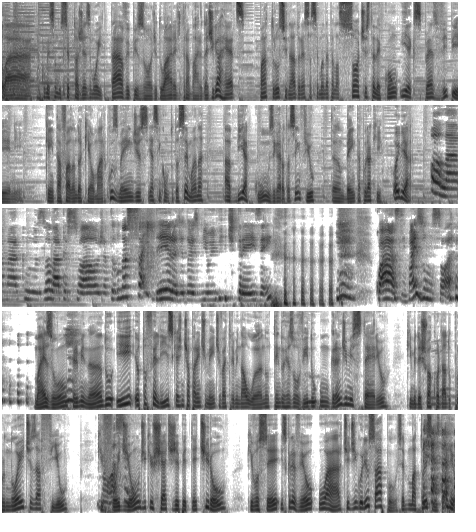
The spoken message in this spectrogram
Olá, está começando o 78º episódio do Área de Trabalho da Gigahertz, patrocinado nessa semana pela Sotes Telecom e Express VPN. Quem está falando aqui é o Marcos Mendes e assim como toda semana, a Bia Kunz e Garota Sem Fio também está por aqui. Oi, Bia! Olá, Marcos! Olá, pessoal! Já estamos na saideira de 2023, hein? Quase, mais um só. Mais um, terminando, e eu tô feliz que a gente aparentemente vai terminar o ano tendo resolvido um grande mistério que me deixou acordado por noites a fio, que Nossa. foi de onde que o chat GPT tirou que você escreveu o A Arte de Engolir o Sapo. Você matou esse mistério?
